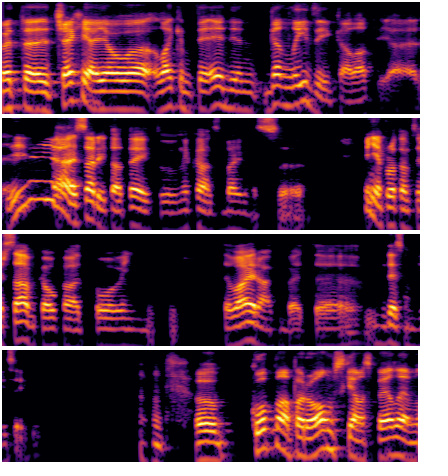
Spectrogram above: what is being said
Bet uh, Čehijā jau uh, laikam tie ēdieni gan līdzīgi kā Latvijā. jā, jā, es arī tā teiktu. Nekādas baigas. uh, Viņiem, protams, ir savi kaut kādi, ko viņi te vairāk, bet diezgan līdzīgi. Uh, Kopumā par Omaskajām spēlēm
